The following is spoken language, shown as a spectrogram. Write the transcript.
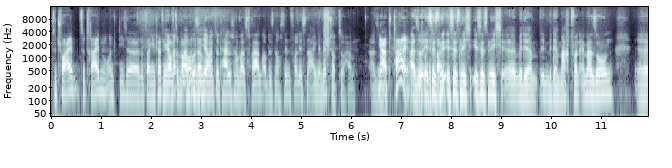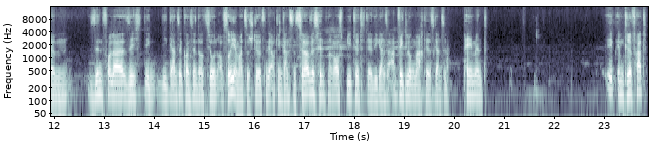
zu, tri zu treiben und diese sozusagen den Traffic ja, aufzubauen. Man muss sich ja heutzutage schon was fragen, ob es noch sinnvoll ist, einen eigenen Webshop zu haben. Also, ja, total. Also ist es, ist es nicht, ist es nicht äh, mit der mit der Macht von Amazon ähm, sinnvoller, sich die, die ganze Konzentration auf so jemand zu stürzen, der auch den ganzen Service hinten raus bietet, der die ganze Abwicklung macht, der das ganze Payment im Griff hat.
